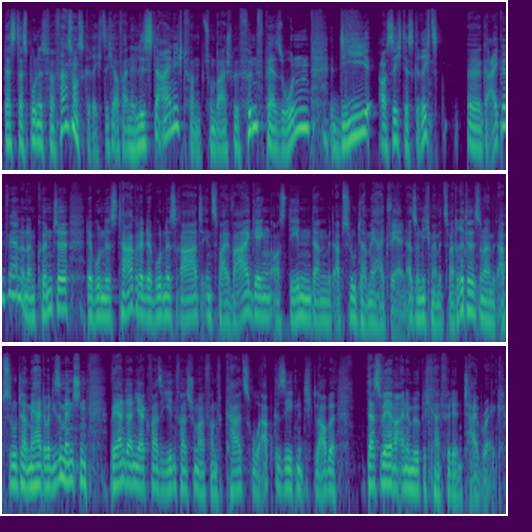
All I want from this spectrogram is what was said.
dass das Bundesverfassungsgericht sich auf eine Liste einigt von zum Beispiel fünf Personen, die aus Sicht des Gerichts äh, geeignet wären. Und dann könnte der Bundestag oder der Bundesrat in zwei Wahlgängen aus denen dann mit absoluter Mehrheit wählen. Also nicht mehr mit zwei Drittel, sondern mit absoluter Mehrheit. Aber diese Menschen wären dann ja quasi jedenfalls schon mal von Karlsruhe abgesegnet. Ich glaube, das wäre eine Möglichkeit für den Tiebreak.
